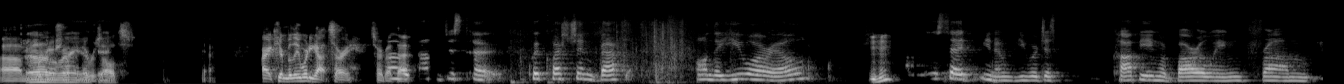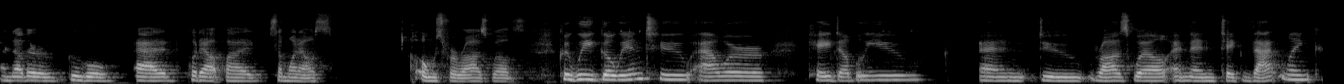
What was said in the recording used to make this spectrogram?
um, we're Oh, going right, the okay. results. Yeah. All right, Kimberly, what do you got? Sorry, sorry about Oh, that. um, Just a quick question back on the URL. Mhm. You said, you know, you were just copying or borrowing from another Google ad put out by someone else, Homes for Roswell's. Could we go into our KW and do Roswell and then take that link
